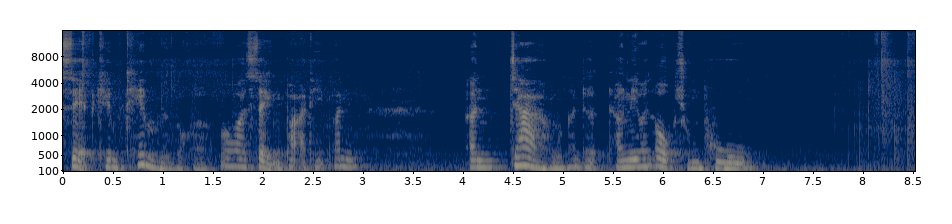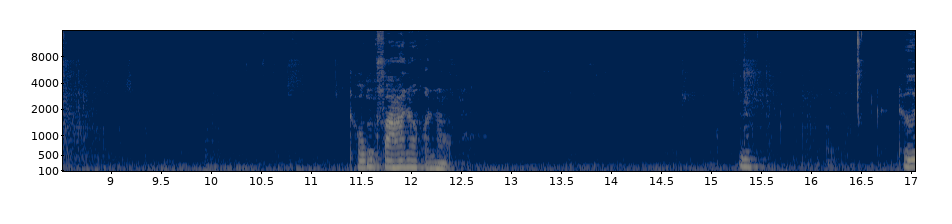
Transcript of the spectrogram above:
เศษเข้มๆเลยบอกค่ะเพราะว่าแสงพระอาทิตย์มันอันจ้าเหมือนกันเถอะทางนี้มันออกชมพูท้องฟ้าเนาะค่ะเนาะเธอ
